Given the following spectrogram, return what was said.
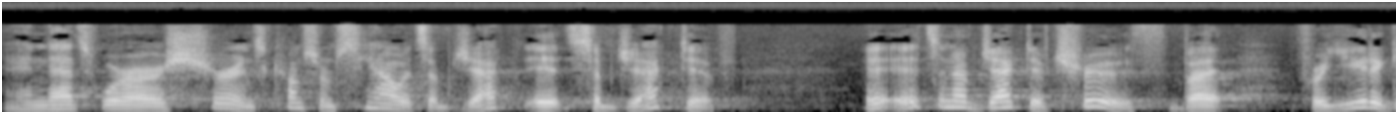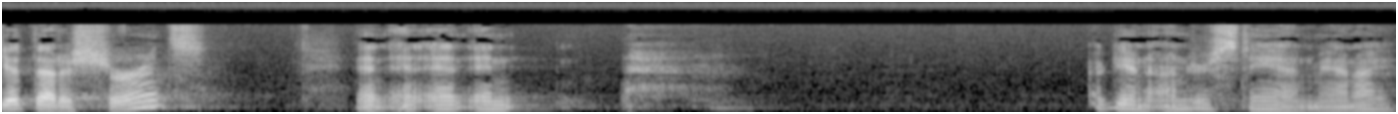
And that's where our assurance comes from. See how it's, object, it's subjective. It, it's an objective truth. But for you to get that assurance, and, and, and, and again, understand, man, I,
